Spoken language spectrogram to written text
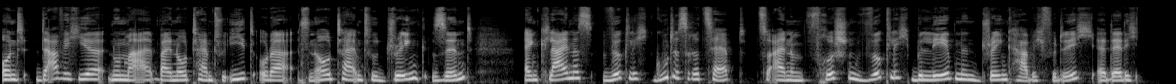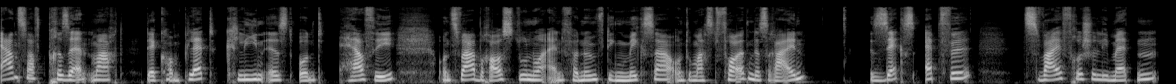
Und da wir hier nun mal bei No Time to Eat oder No Time to Drink sind, ein kleines, wirklich gutes Rezept zu einem frischen, wirklich belebenden Drink habe ich für dich, äh, der dich ernsthaft präsent macht, der komplett clean ist und healthy. Und zwar brauchst du nur einen vernünftigen Mixer und du machst folgendes rein. Sechs Äpfel, zwei frische Limetten,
